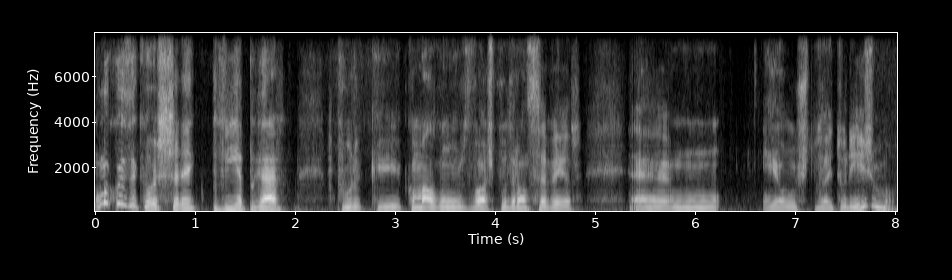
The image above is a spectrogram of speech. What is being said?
Uma coisa que eu achei que podia pegar, porque, como alguns de vós poderão saber, hum, eu estudei turismo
